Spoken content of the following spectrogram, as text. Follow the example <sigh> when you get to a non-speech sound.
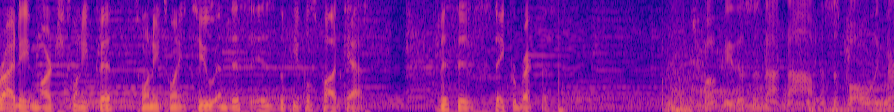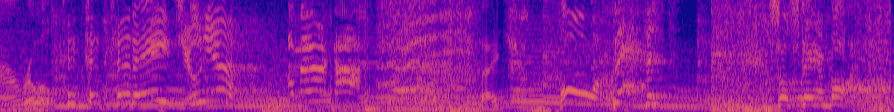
It's Friday, March 25th, 2022, and this is the People's Podcast. This is Steak for Breakfast. Smokey, this is not Nam. This is bowling. There are rules. Today, Junior! America! Steak. For breakfast! So stand by.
